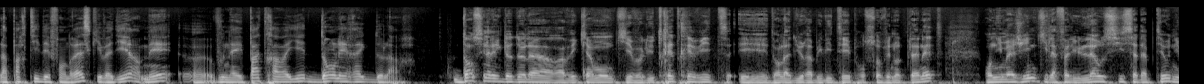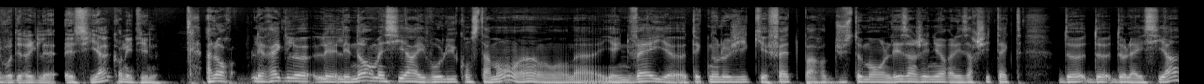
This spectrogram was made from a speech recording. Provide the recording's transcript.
la partie défendresse qui va dire mais vous n'avez pas travaillé dans les règles de l'art. Dans ces règles de l'art, avec un monde qui évolue très très vite et dans la durabilité pour sauver notre planète, on imagine qu'il a fallu là aussi s'adapter au niveau des règles SIA. Qu'en est-il? Alors, les règles, les, normes SIA évoluent constamment. Hein. Il y a une veille technologique qui est faite par justement les ingénieurs et les architectes de, de, de la SIA.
